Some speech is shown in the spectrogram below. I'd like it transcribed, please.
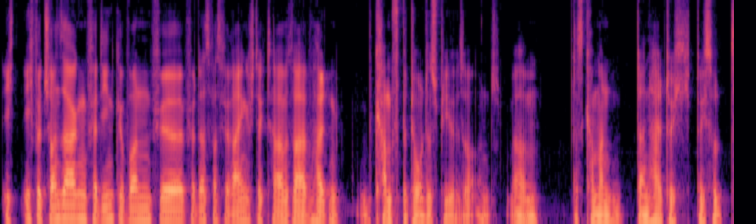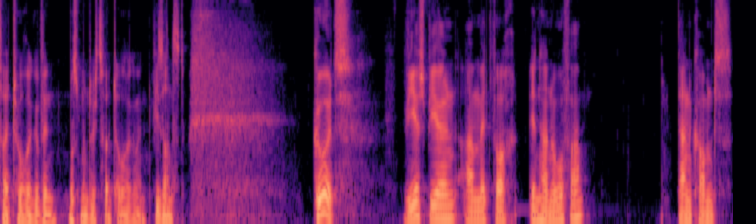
ich, ich würde schon sagen, verdient gewonnen für, für das, was wir reingesteckt haben. Es war halt ein kampfbetontes Spiel. So. Und ähm, das kann man dann halt durch, durch so zwei Tore gewinnen. Muss man durch zwei Tore gewinnen. Wie sonst. Gut. Wir spielen am Mittwoch in Hannover. Dann kommt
